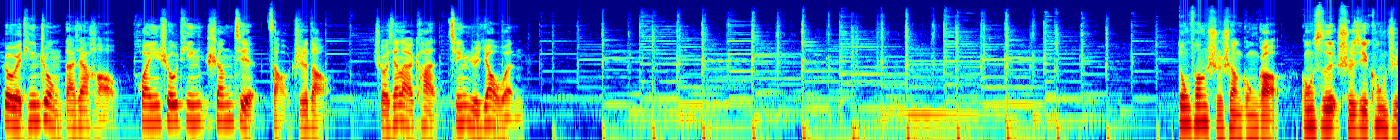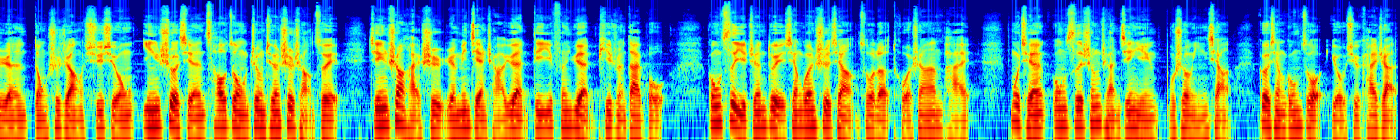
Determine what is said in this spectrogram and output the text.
各位听众，大家好，欢迎收听《商界早知道》。首先来看今日要闻。东方时尚公告，公司实际控制人、董事长徐雄因涉嫌操纵证券市场罪，经上海市人民检察院第一分院批准逮捕。公司已针对相关事项做了妥善安排，目前公司生产经营不受影响，各项工作有序开展。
